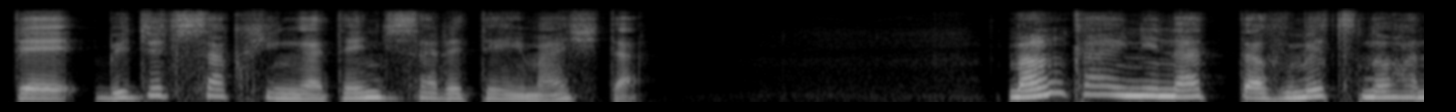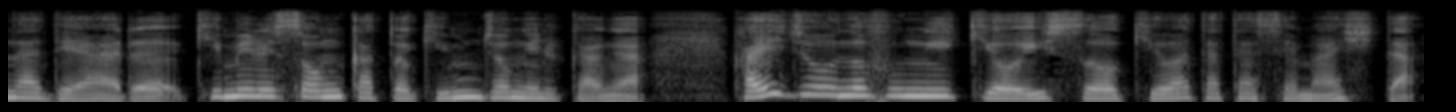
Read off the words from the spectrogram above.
手、美術作品が展示されていました。満開になった不滅の花であるキミルソン家とキム・ジョギル家が会場の雰囲気を一層際立たせました。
